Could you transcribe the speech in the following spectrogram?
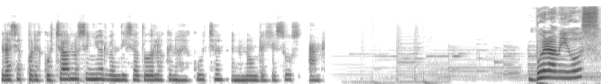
Gracias por escucharnos, Señor. Bendice a todos los que nos escuchan. En el nombre de Jesús. Amén. Bueno amigos,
